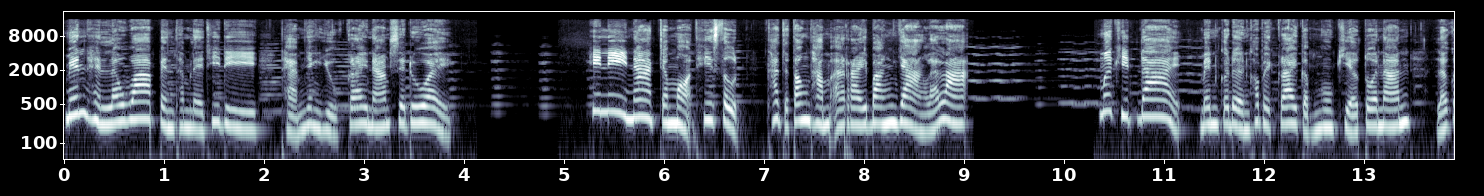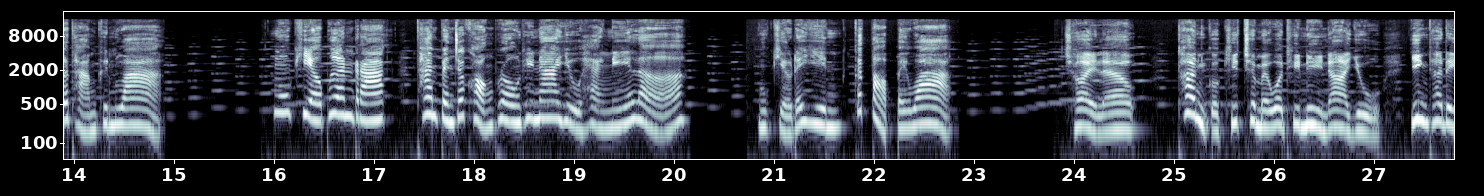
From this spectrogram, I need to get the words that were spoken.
เม่นเห็นแล้วว่าเป็นทำเลที่ดี แถมยังอยู่ใกล้น้ำเสียด้วย ที่นี่น่าจะเหมาะที่สุดข้าจะต้องทำอะไรบางอย่างแล้วละเมื่อคิดได้ เม่นก็เดินเข้าไปใกล้กับงูเขียวตัวนั้น แล้วก็ถามขึ้นว่า งูเขียวเพื่อนรัก ท่านเป็นเจ้าของโพรงที่น่าอยู่แห่งนี้เหรอ งูเขียวได้ยินก็ตอบไปว่า ใช่แล้ว ท่านก็คิดใช่ไหมว่าที่นี่น่าอยู่ ยิ่งถ้าได้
